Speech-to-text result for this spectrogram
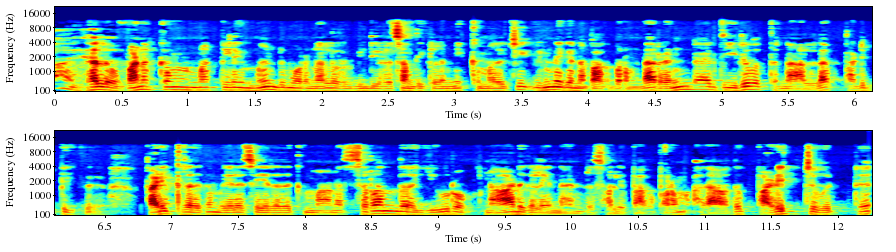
ஹாய் ஹலோ வணக்கம் மக்களை. மீண்டும் ஒரு நல்ல ஒரு வீடியோவில் சந்திக்கலாம் மிக்க மகிழ்ச்சி. இன்றைக்கி என்ன பார்க்க போகிறோம்னா ரெண்டாயிரத்தி இருபத்தி நாலில் படிப்புக்கு படிக்கிறதுக்கும் வேலை செய்கிறதுக்குமான சிறந்த யூரோப் நாடுகள் என்னன்னு சொல்லி பார்க்க போகிறோம் அதாவது படித்து விட்டு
